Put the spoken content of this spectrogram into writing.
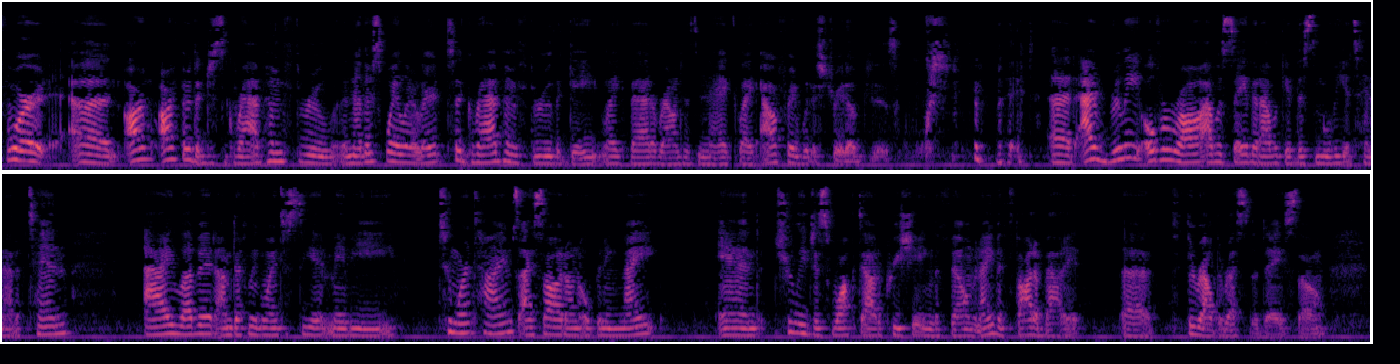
for uh, Arthur to just grab him through, another spoiler alert, to grab him through the gate like that around his neck, like Alfred would have straight up just whoosh. but uh, I really, overall, I would say that I would give this movie a 10 out of 10. I love it. I'm definitely going to see it maybe two more times. I saw it on opening night and truly just walked out appreciating the film. And I even thought about it uh, throughout the rest of the day. So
